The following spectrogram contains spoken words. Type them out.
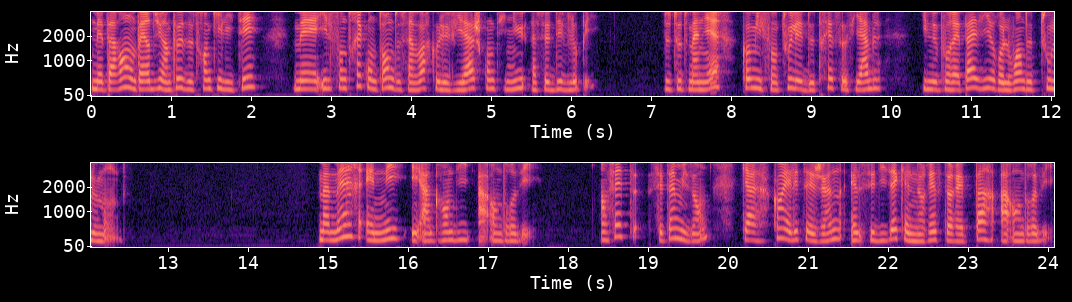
Mes parents ont perdu un peu de tranquillité, mais ils sont très contents de savoir que le village continue à se développer. De toute manière, comme ils sont tous les deux très sociables, ils ne pourraient pas vivre loin de tout le monde. Ma mère est née et a grandi à Androzé. En fait, c'est amusant, car quand elle était jeune, elle se disait qu'elle ne resterait pas à Androzé.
